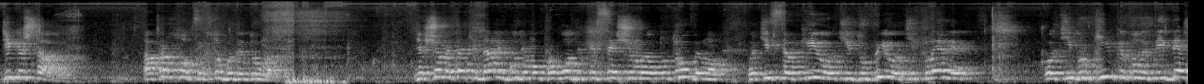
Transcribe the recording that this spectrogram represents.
тільки штабу. А про хлопців хто буде думати? Якщо ми так і далі будемо проводити все, що ми тут робимо, оті ставки, оті дуби, оті клени, оті бруківки, коли ти йдеш,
